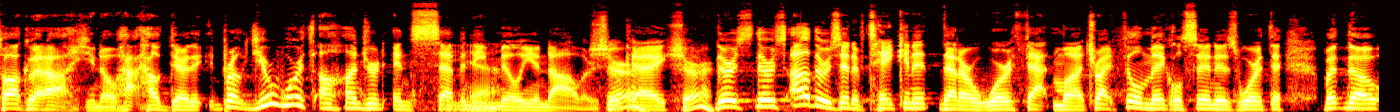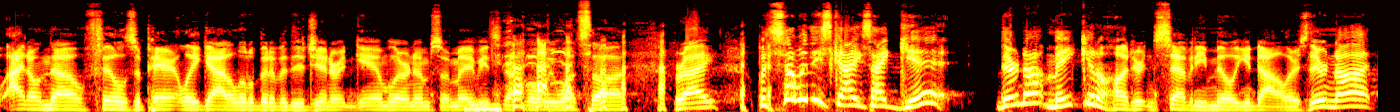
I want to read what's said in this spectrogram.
talk about, ah, you know, how, how dare they, bro? You're worth a hundred and seventy million dollars. Sure, okay, sure. There's there's others that have taken it that are worth that much, right? Phil Mickelson is worth it, but no, I don't know. Phil's apparently got a little bit of a degenerate gambler in him, so maybe it's not what we once thought, right? But some of these guys, I get. They're not making $170 million. They're not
